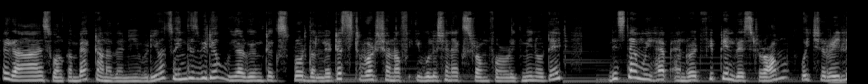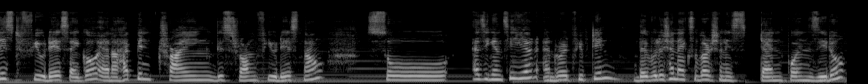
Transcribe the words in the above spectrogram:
Hey guys, welcome back to another new video. So in this video, we are going to explore the latest version of Evolution X ROM for Redmi Note 8. This time we have Android 15 based ROM, which released few days ago and I have been trying this ROM few days now. So as you can see here, Android 15, the Evolution X version is 10.0.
